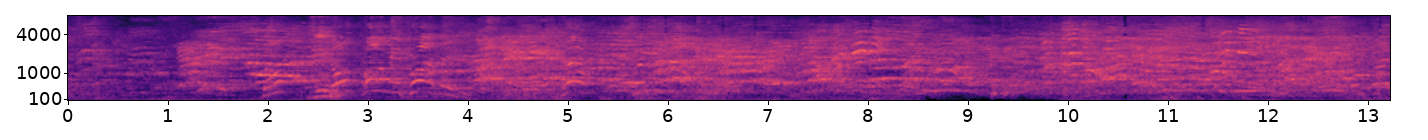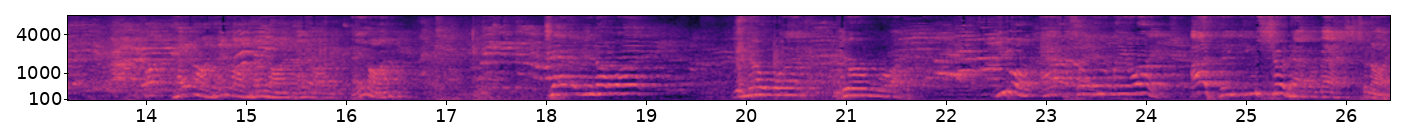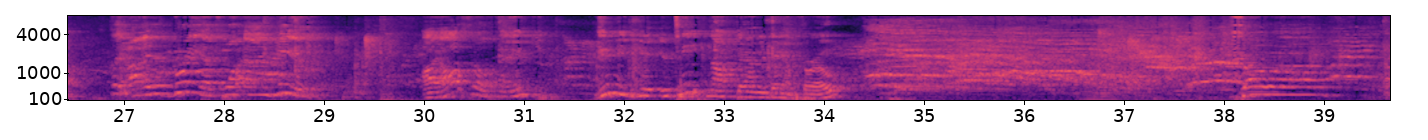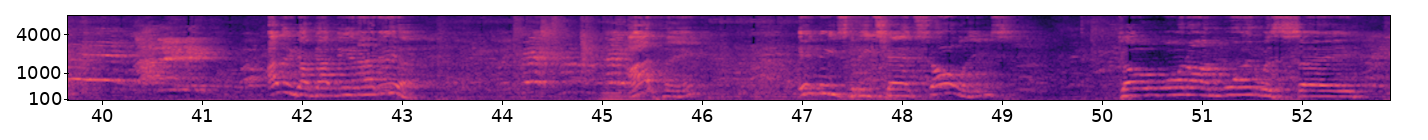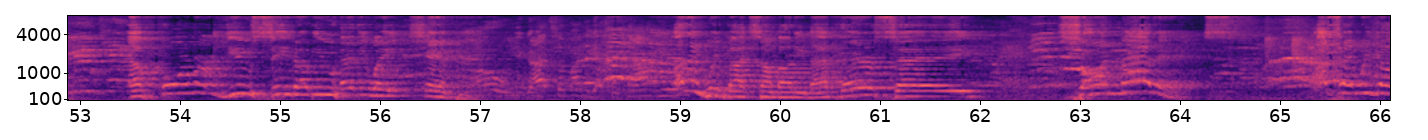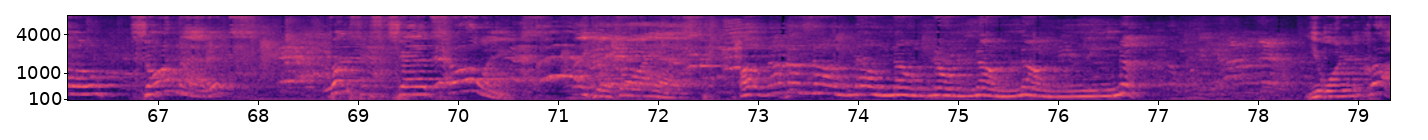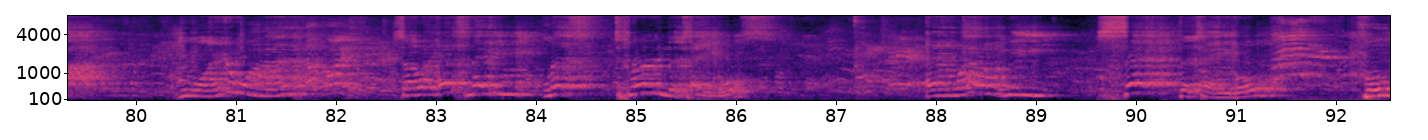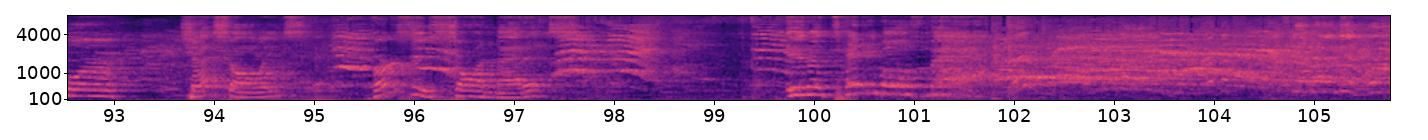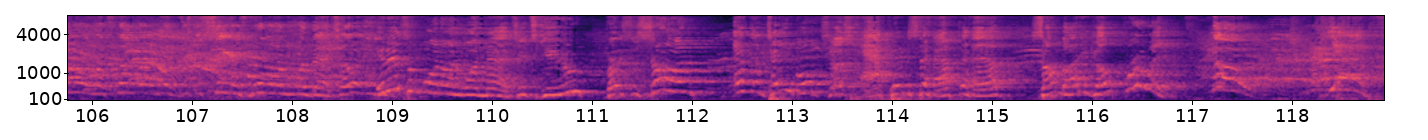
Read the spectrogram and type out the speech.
Don't, don't call me a crybaby. Uh, hang on, hang on, hang on, hang on, hang on. Chad, you know what? You know what? You're right. You are absolutely right. I think you should have a match tonight. I agree, that's why I'm here. I also think you need to get your teeth knocked down your damn throat. So, uh, I think I've got me an idea. I think it needs to be Chad Stallings go one on one with, say, a former UCW heavyweight champion. Oh, you got somebody got? I think we've got somebody back there, say, Shaun Maddox. I say we go Shaun Maddox versus Chad Stallings. Thank you, that's all I ask. Oh, no, no, no, no, no, no, no, no. You wanted to cry. You wanted to whine. So I guess maybe let's turn the tables. for Chad Stallings versus Shaun Maddox in a tables match. It is a one-on-one -on -one match. It's you versus Sean, and the table just happens to have to have somebody go through it. No! Yes!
